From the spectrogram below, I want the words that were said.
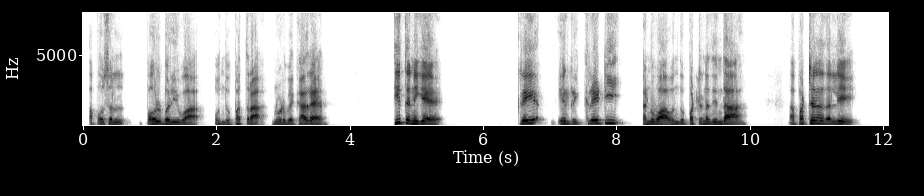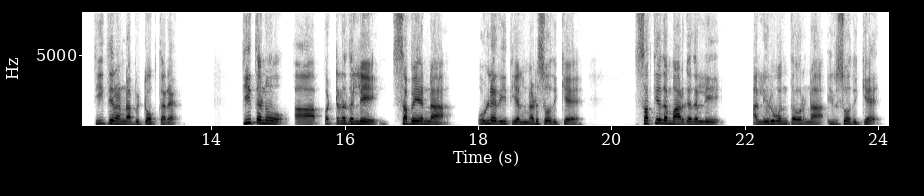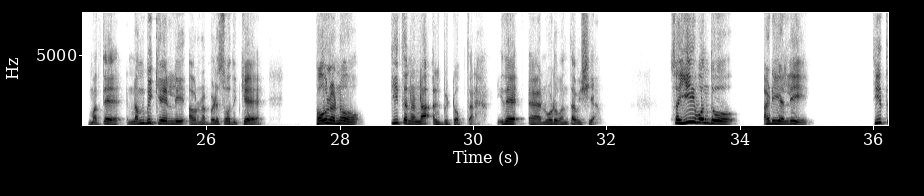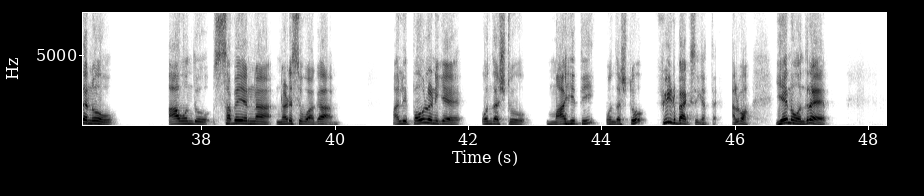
ಅಪೋಸಲ್ ಪೌಲ್ ಬರೆಯುವ ಒಂದು ಪತ್ರ ನೋಡಬೇಕಾದ್ರೆ ತೀತನಿಗೆ ಕ್ರೇ, ಏನ್ರಿ, ಕ್ರೇಟಿ ಅನ್ನುವ ಒಂದು ಪಟ್ಟಣದಿಂದ, ಆ ಪಟ್ಟಣದಲ್ಲಿ ತೀತನನ್ನ ಬಿಟ್ಟು ಹೋಗ್ತಾರೆ ತೀತನು ಆ ಪಟ್ಟಣದಲ್ಲಿ ಸಭೆಯನ್ನ ಒಳ್ಳೆ ರೀತಿಯಲ್ಲಿ ನಡೆಸೋದಿಕ್ಕೆ, ಸತ್ಯದ ಮಾರ್ಗದಲ್ಲಿ ಅಲ್ಲಿರುವಂಥವ್ರನ್ನ ಇರಿಸೋದಕ್ಕೆ, ಮತ್ತೆ ನಂಬಿಕೆಯಲ್ಲಿ ಅವ್ರನ್ನ ಬೆಳೆಸೋದಿಕ್ಕೆ ಪೌಲನು ತೀತನನ್ನ ಅಲ್ಲಿ ಬಿಟ್ಟು ಹೋಗ್ತಾರೆ ಇದೇ ನೋಡುವಂಥ ವಿಷಯ. ಸೊ ಈ ಒಂದು ಅಡಿಯಲ್ಲಿ ತೀತನು ಆ ಒಂದು ಸಭೆಯನ್ನ ನಡೆಸುವಾಗ ಅಲ್ಲಿ ಪೌಲನಿಗೆ ಒಂದಷ್ಟು ಮಾಹಿತಿ, ಒಂದಷ್ಟು ಫೀಡ್ಬ್ಯಾಕ್ ಸಿಗತ್ತೆ, ಅಲ್ವಾ? ಏನು ಅಂದರೆ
